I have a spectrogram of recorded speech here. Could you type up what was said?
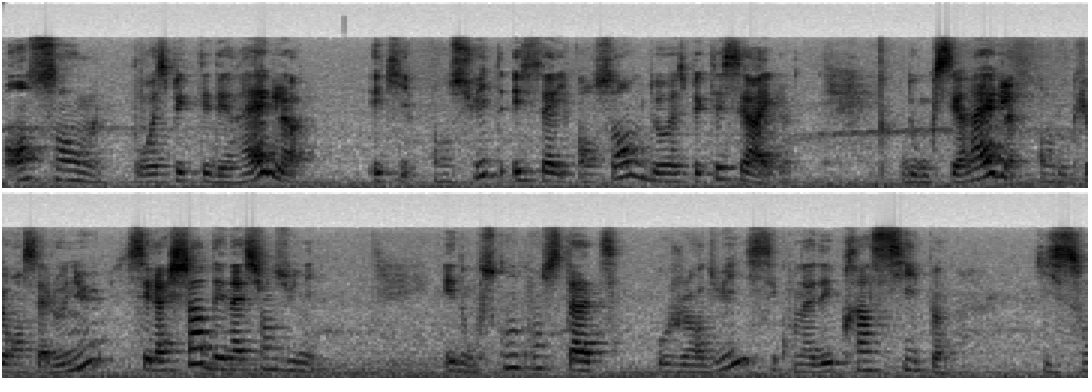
ensemble pour respecter des règles et qui ensuite essayent ensemble de respecter ces règles. Donc ces règles, en l'occurrence à l'ONU, c'est la Charte des Nations Unies. Et donc ce qu'on constate aujourd'hui, c'est qu'on a des principes qui sont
